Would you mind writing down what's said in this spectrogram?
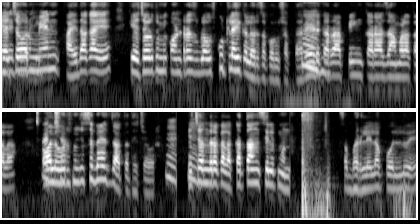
याच्यावर. मेन फायदा काय आहे की याच्यावर तुम्ही कॉन्ट्रास्ट ब्लाऊज कुठल्याही कलरचा करू शकता रेड. करा पिंक करा जांभळा करा ऑल. ओव्हर म्हणजे सगळेच जातात ह्याच्यावर हे. चंद्रकला कतान सिल्क म्हणतो भरलेला पोल्लू आहे.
